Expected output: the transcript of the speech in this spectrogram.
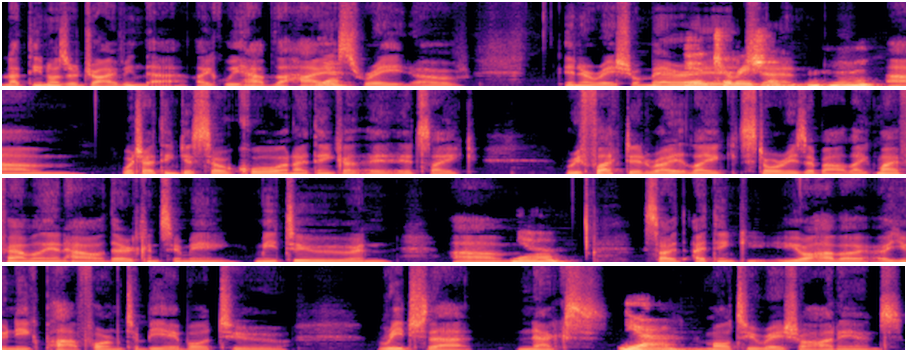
Latinos are driving that. Like we have the highest yeah. rate of interracial marriage, interracial. And, mm-hmm. um, which I think is so cool. And I think uh, it's like reflected, right? Like stories about like my family and how they're consuming Mitu. And um, yeah. So I, I think you all have a, a unique platform to be able to reach that next yeah multiracial audience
